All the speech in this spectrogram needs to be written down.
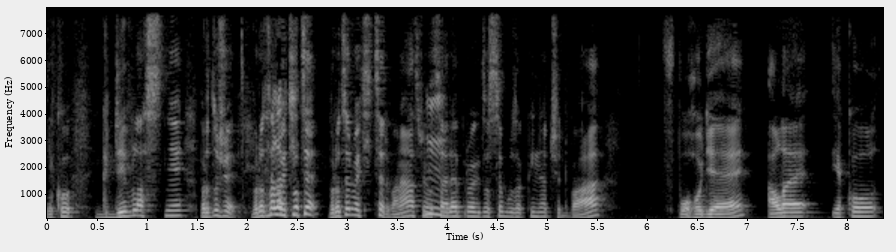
Jako kdy vlastně, protože v roce, Hele, 2000, po... v roce 2012 měl hmm. CD Projekt za sebou Zaklínače 2 v pohodě, ale jako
